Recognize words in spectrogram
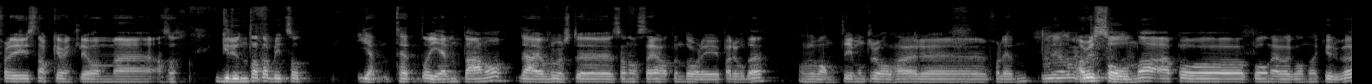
for vi snakker jo egentlig om eh, altså, Grunnen til at det har blitt så tett og jevnt der nå, det er jo for det første San Jose har hatt en dårlig periode. Og så vant i Montreal her eh, forleden. Arizona er på, på nedadgående kurve.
